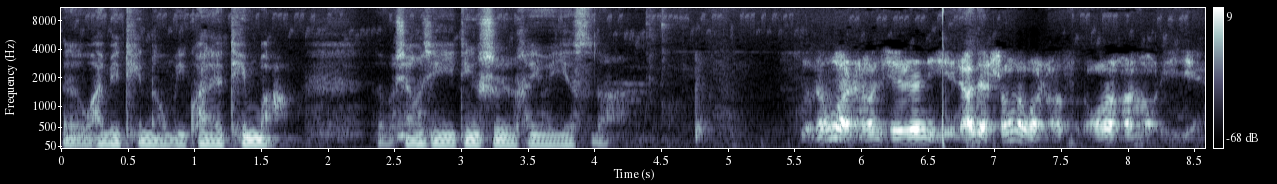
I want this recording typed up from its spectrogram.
呃，我还没听呢，我们一块来听吧。我相信一定是很有意思的。死的过程，其实你了解生的过程，死的过程很好理解。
